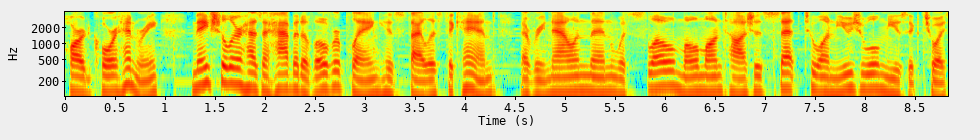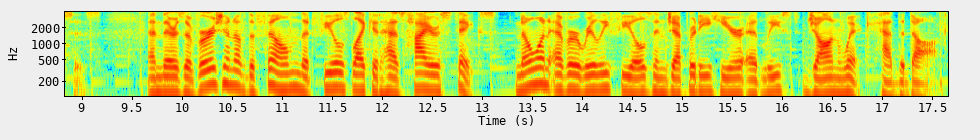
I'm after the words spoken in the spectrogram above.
Hardcore Henry, Naishuller has a habit of overplaying his stylistic hand every now and then with slow-mo montages set to unusual music choices. And there's a version of the film that feels like it has higher stakes. No one ever really feels in jeopardy here at least John Wick had the dog.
